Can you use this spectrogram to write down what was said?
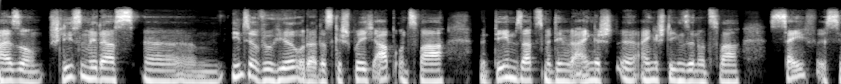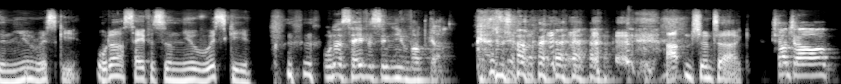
Also schließen wir das ähm, Interview hier oder das Gespräch ab und zwar mit dem Satz, mit dem wir äh, eingestiegen sind und zwar Safe is the new risky oder Safe is the new whiskey. oder Safe is the new Wodka. Habt einen schönen Tag. Ciao, ciao.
